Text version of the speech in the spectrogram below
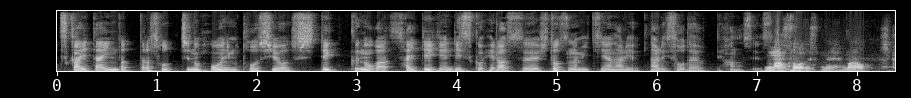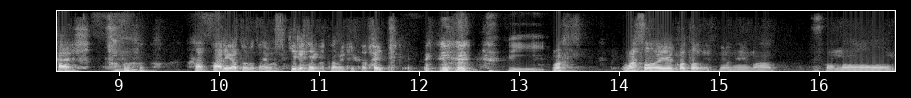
使いたいんだったら、そっちの方にも投資をしていくのが最低限リスクを減らす一つの道にはなり、なりそうだよって話です、ね。まあそうですね。まあ、控え、そのはありがとうございます。綺麗にまとめていただいて。はい。まあ、まあそういうことですよね。まあ、その、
